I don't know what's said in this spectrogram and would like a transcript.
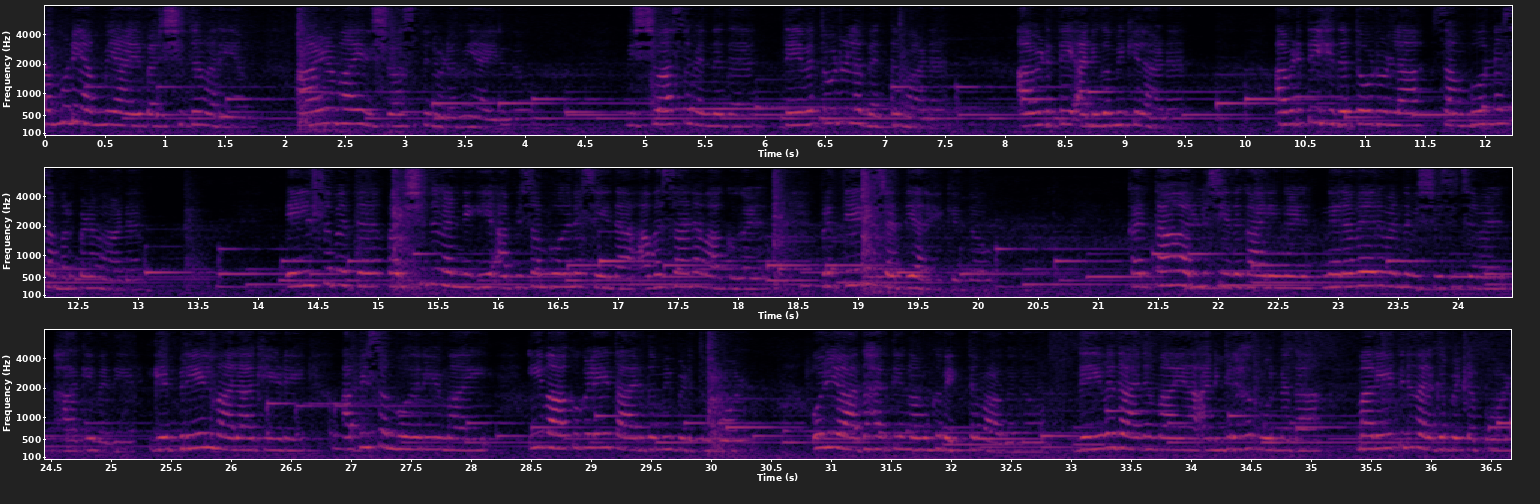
അമ്മയായ പരിശുദ്ധ മറിയം ആഴമായ വിശ്വാസത്തിനുടമയായിരുന്നു. വിശ്വാസം എന്നത് ദൈവത്തോടുള്ള ബന്ധമാണ്. അവിടുത്തെ അനുഗമിക്കലാണ്. അവിടുത്തെ ഹിതത്തോടുള്ള സമ്പൂർണ സമർപ്പണമാണ്. എലിസബത്ത് പരിശുദ്ധ കന്യകയെ അഭിസംബോധന ചെയ്ത അവസാന വാക്കുകൾ പ്രത്യേക ശ്രദ്ധ അർഹിക്കുന്നു കർത്താവ് അരുളി ചെയ്ത കാര്യങ്ങൾ നിറവേറുമെന്ന് വിശ്വസിച്ചവൾ ഭാഗ്യവതി. ഗബ്രിയേൽ മാലാഖയുടെ അഭിസംബോധനയുമായി ഈ വാക്കുകളെ താരതമ്യപ്പെടുത്തുമ്പോൾ ഒരു യാഥാർത്ഥ്യം നമുക്ക് വ്യക്തമാകുന്നു. ദൈവദാനമായ അനുഗ്രഹപൂർണത മറിയത്തിന് നൽകപ്പെട്ടപ്പോൾ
